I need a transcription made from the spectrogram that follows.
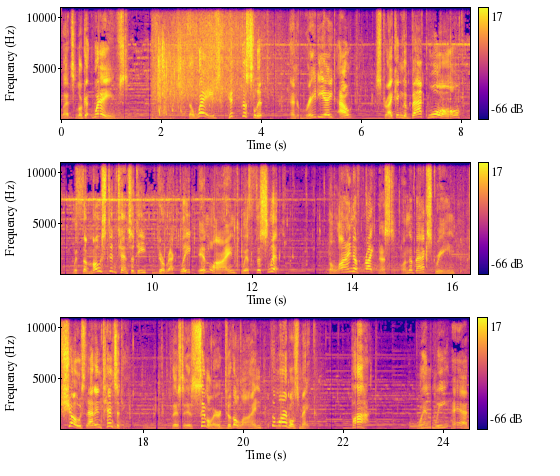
let's look at waves. The waves hit the slit and radiate out, striking the back wall with the most intensity directly in line with the slit. The line of brightness on the back screen shows that intensity. This is similar to the line the marbles make. But when we add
